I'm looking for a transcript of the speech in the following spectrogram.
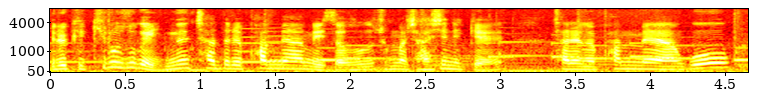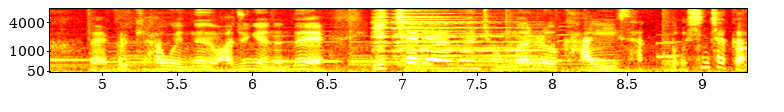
이렇게 키로수가 있는 차들을 판매함에 있어서도 정말 자신있게 차량을 판매하고 네, 그렇게 하고 있는 와중이었는데 이 차량은 정말로 가히 사- 뭐 신차급,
